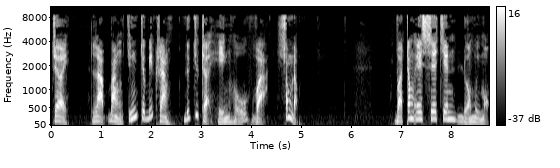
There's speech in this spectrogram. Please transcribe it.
Trời là bằng chứng cho biết rằng Đức Chúa Trời hiện hữu và sống động. Và trong EC trên đoạn 11,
